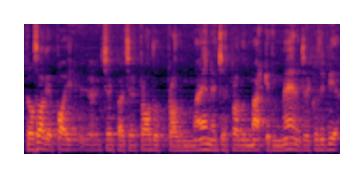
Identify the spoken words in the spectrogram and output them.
lo so che poi eh, c'è il product, product manager, product marketing manager e così via,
